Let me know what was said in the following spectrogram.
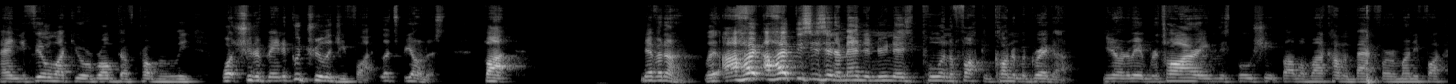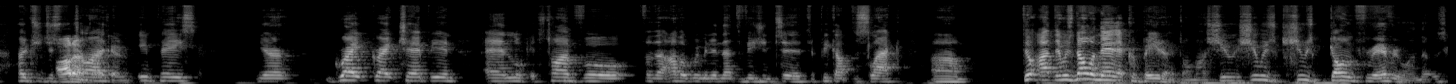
And you feel like you were robbed of probably what should have been a good trilogy fight. Let's be honest. But never know. I hope I hope this isn't Amanda Nunes pulling a fucking Conor McGregor. You know what I mean? Retiring this bullshit, blah blah blah, coming back for a money fight. Hope she just retires in peace. You know, great, great champion. And look, it's time for for the other women in that division to to pick up the slack. Um, there, uh, there was no one there that could beat her, Thomas. She she was she was going through everyone that was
